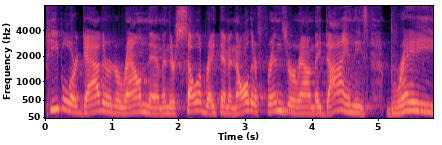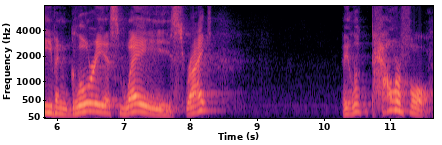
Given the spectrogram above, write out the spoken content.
people are gathered around them and they celebrate them, and all their friends are around. They die in these brave and glorious ways, right? They look powerful.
